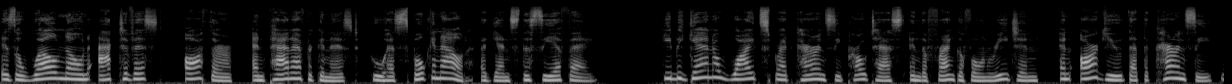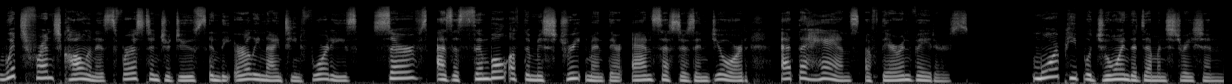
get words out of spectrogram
is a well known activist, author, and Pan Africanist who has spoken out against the CFA. He began a widespread currency protest in the Francophone region and argued that the currency, which French colonists first introduced in the early 1940s, serves as a symbol of the mistreatment their ancestors endured at the hands of their invaders. More people joined the demonstration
